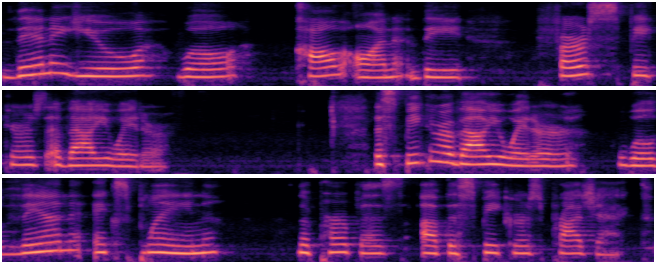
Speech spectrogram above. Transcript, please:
then you will call on the first speaker's evaluator. The speaker evaluator will then explain the purpose of the speaker's project.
